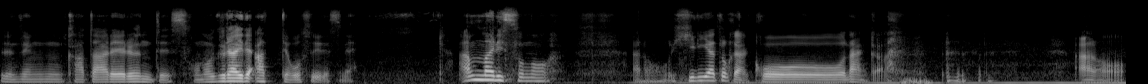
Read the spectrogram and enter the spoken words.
全然語れるんで、そのぐらいであってほしいですね。あんまりその、あの、ヒリアとか、こう、なんか あの、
